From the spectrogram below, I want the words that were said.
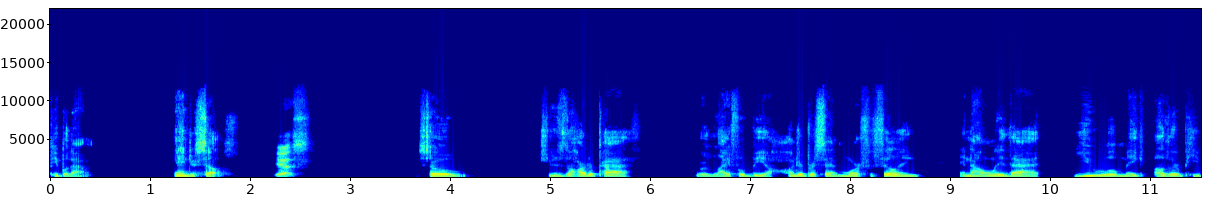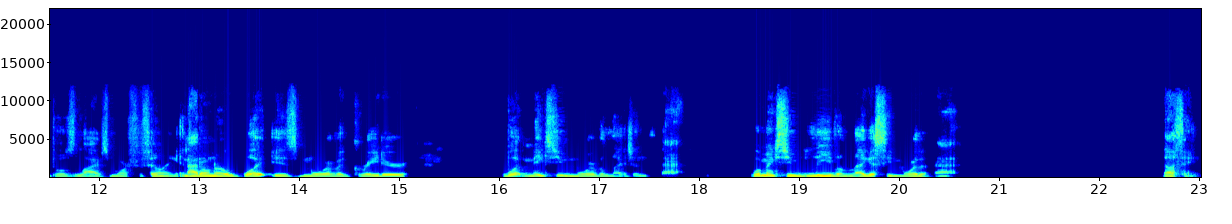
people down and yourself. Yes. So choose the harder path where life will be 100% more fulfilling. And not only that, you will make other people's lives more fulfilling. And I don't know what is more of a greater, what makes you more of a legend than that? What makes you leave a legacy more than that? Nothing,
